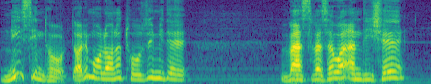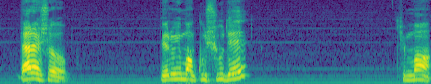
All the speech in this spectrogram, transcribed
نیست اینطور. داره مولانا توضیح میده. وسوسه و اندیشه درشو به روی ما گشوده که ما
